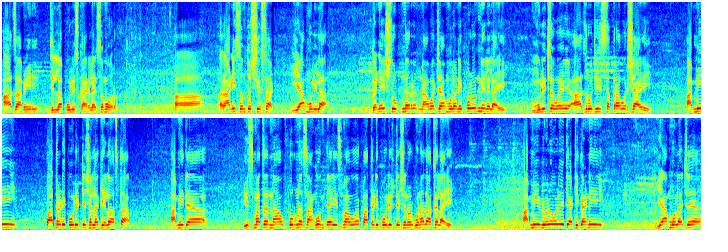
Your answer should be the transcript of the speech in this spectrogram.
आज आम्ही जिल्हा पोलीस कार्यालयासमोर आ, राणी संतोष शिरसाट या मुलीला गणेश रुपनर नावाच्या मुलाने पळून नेलेलं आहे. मुलीचं वय आज रोजी सतरा वर्ष आहे. आम्ही पाथर्डी पोलीस स्टेशनला गेलो असता आम्ही त्या इस्माचं नाव पूर्ण सांगून त्या इस्मावर पाथर्डी पोलीस स्टेशनवर गुन्हा दाखल आहे. आम्ही वेळोवेळी त्या ठिकाणी या मुलाच्या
